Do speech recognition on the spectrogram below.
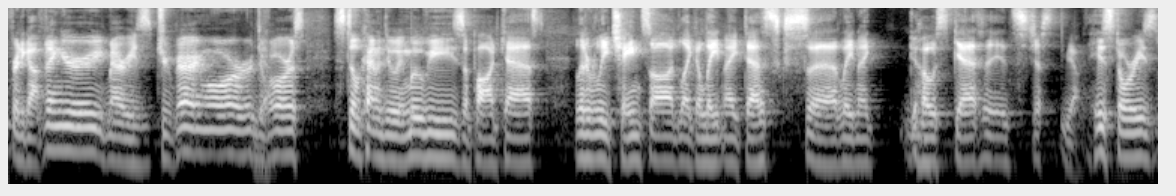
Freddy Got Finger. He marries Drew Barrymore. Divorce. Still kind of doing movies, a podcast. Literally chainsawed like a late night desks, uh, late night host guest. It's just Yeah. his stories,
